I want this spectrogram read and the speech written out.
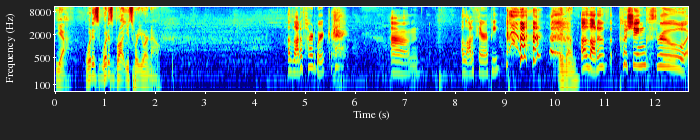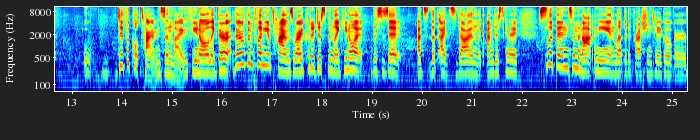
yeah, What is what has brought you to where you are now? A lot of hard work. um, a lot of therapy. Amen. a lot of pushing through difficult times in life. You know, like there there have been plenty of times where I could have just been like, you know what, this is it. That's that it's done. Like I'm just gonna slip into monotony and let the depression take over.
